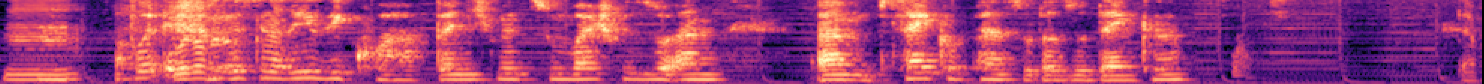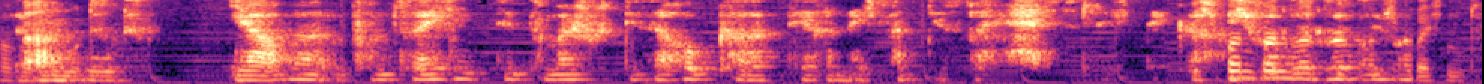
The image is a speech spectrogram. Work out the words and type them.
Mhm. Obwohl ist schon ein bisschen risikohaft, wenn ich mir zum Beispiel so an ähm, Psychopath oder so denke. Der war so gut. Ja, aber vom Zeichenstil zum Beispiel diese Hauptcharaktere, ne, ich fand die so hässlich, Digga. Ich fand Ich die fand relativ- ansprechend.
